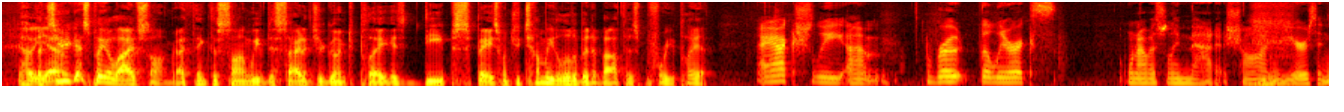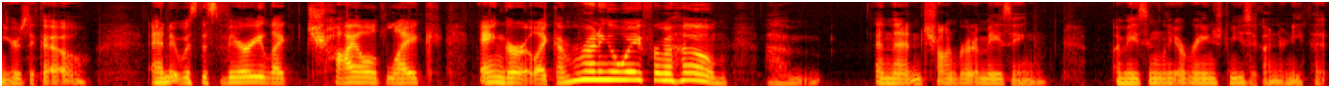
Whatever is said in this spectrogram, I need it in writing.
Oh, Let's yeah. hear you guys play a live song. I think the song we've decided you're going to play is "Deep Space." Why don't you tell me a little bit about this before you play it? I actually um, wrote the lyrics when I was really mad at Sean years and years ago. And it was this very like childlike anger, like I'm running away from a home. Um, and then Sean wrote amazing, amazingly arranged music underneath it.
